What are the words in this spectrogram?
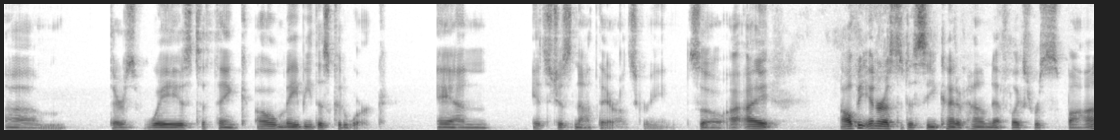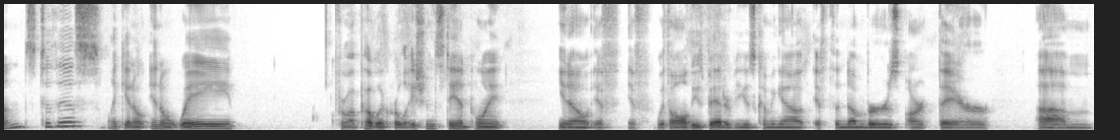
um, there's ways to think, oh, maybe this could work. And it's just not there on screen. So I, I'll be interested to see kind of how Netflix responds to this. Like, you know, in a way, from a public relations standpoint, you know, if if with all these bad reviews coming out, if the numbers aren't there, um,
